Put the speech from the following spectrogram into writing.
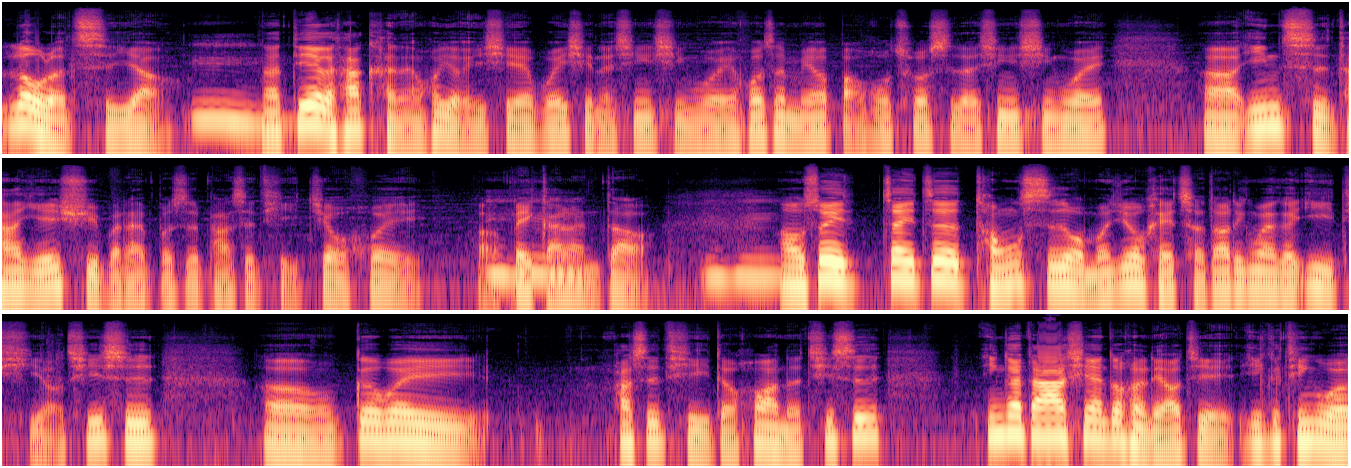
漏了吃药，嗯，那第二个他可能会有一些危险的性行为，或者没有保护措施的性行为，啊、呃，因此他也许本来不是帕斯提就会。呃，被感染到，嗯、哦，所以在这同时，我们又可以扯到另外一个议题哦。其实，呃，各位帕斯提的话呢，其实应该大家现在都很了解，一个听过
